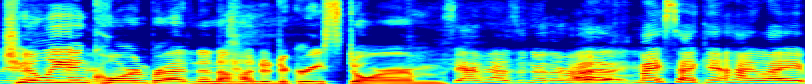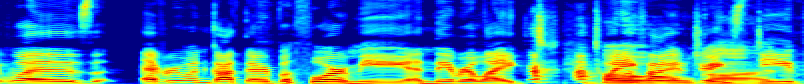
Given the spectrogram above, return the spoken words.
chili and cornbread in a hundred degree storm. Sam has another Uh, highlight. my second highlight was everyone got there before me and they were like 25 Oh, drinks God. deep.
